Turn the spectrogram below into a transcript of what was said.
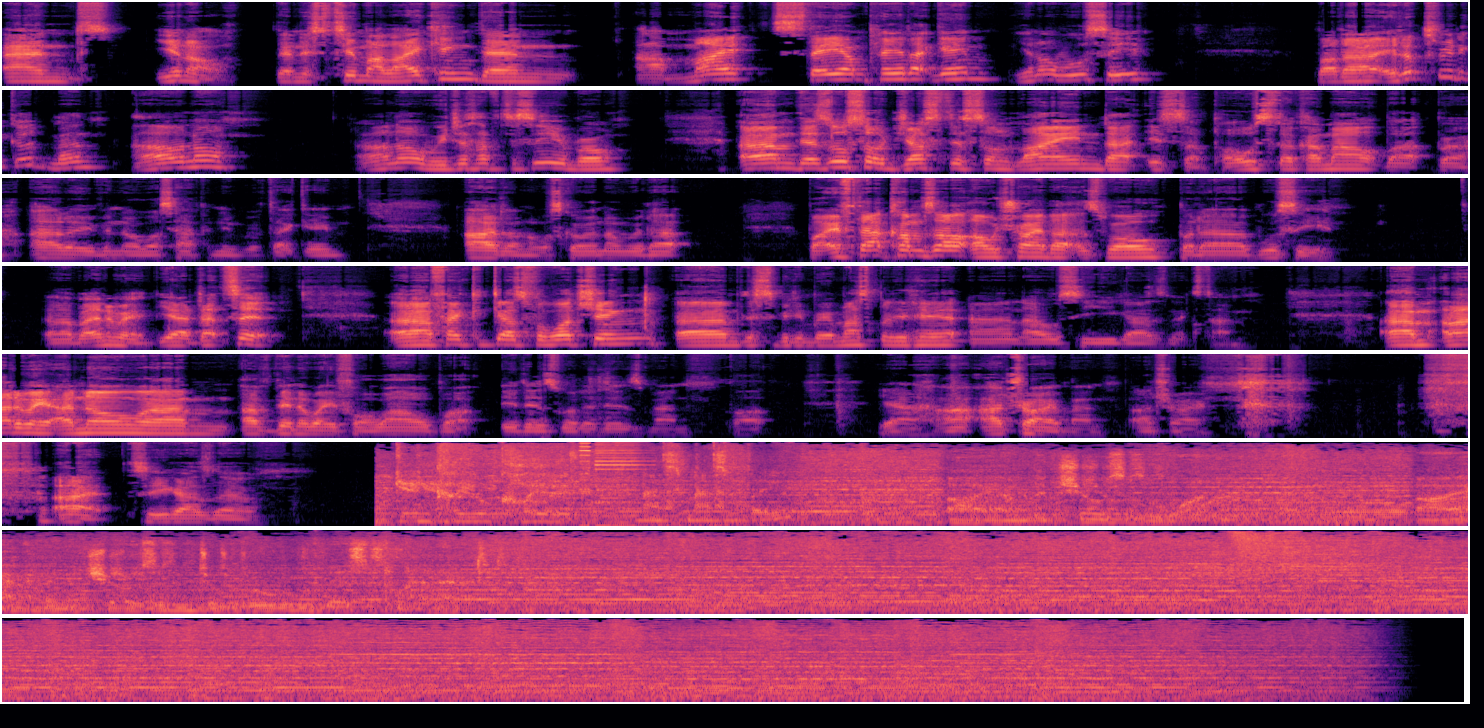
and you know then it's to my liking then i might stay and play that game. You know we'll see. But uh it looks really good man. I don't know. I don't know. We just have to see bro. Um there's also justice online that is supposed to come out but bro i don't even know what's happening with that game. I don't know what's going on with that. But if that comes out i'll try that as well. But uh we'll see uh, but anyway, yeah, that's it. Uh, thank you guys for watching. Um, this has been Bray MassBlade here, and I will see you guys next time. Um, by the way, I know um, I've been away for a while, but it is what it is, man. But yeah, I, I try, man. I try. All right, see you guys later. I am the chosen one. I have been chosen to rule this planet.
